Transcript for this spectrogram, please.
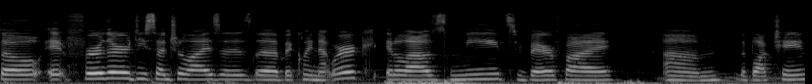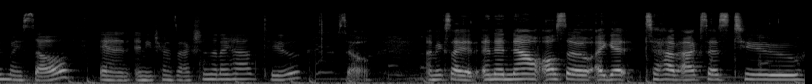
So it further decentralizes the Bitcoin network. It allows me to verify um, the blockchain myself and any transaction that I have too. So I'm excited. And then now also I get to have access to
